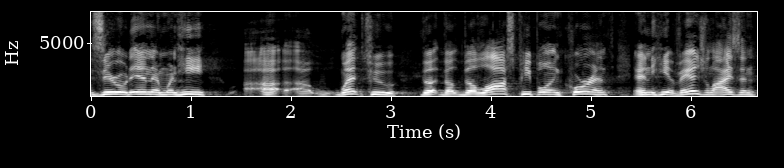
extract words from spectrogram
zeroed in and when he uh, uh, went to the, the, the, lost people in Corinth and he evangelized, and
